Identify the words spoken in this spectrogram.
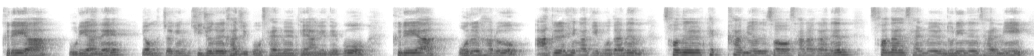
그래야 우리 안에 영적인 기준을 가지고 삶을 대하게 되고 그래야 오늘 하루 악을 행하기보다는 선을 택하면서 살아가는 선한 삶을 누리는 삶이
